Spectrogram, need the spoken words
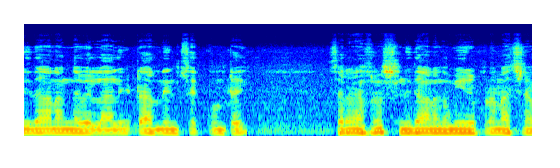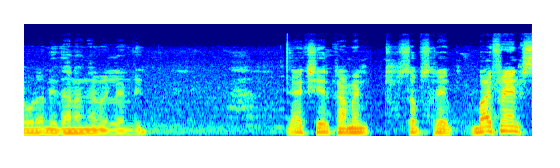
నిదానంగా వెళ్ళాలి టర్నింగ్స్ ఎక్కువ ఉంటాయి. సరేనా ఫ్రెండ్స్ నిదానంగా మీరు ఎప్పుడైనా నచ్చినా కూడా నిదానంగా వెళ్ళండి. Like share comment subscribe. Bye friends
